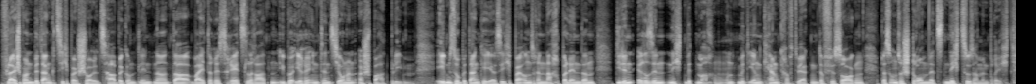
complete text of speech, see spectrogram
Fleischmann bedankt sich bei Scholz, Habeck und Lindner, da weiteres Rätselraten über ihre Intentionen erspart blieben. Ebenso bedanke er sich bei unseren Nachbarländern, die den Irrsinn nicht mitmachen und mit ihren Kernkraftwerken dafür sorgen, dass unser Stromnetz nicht zusammenbricht.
